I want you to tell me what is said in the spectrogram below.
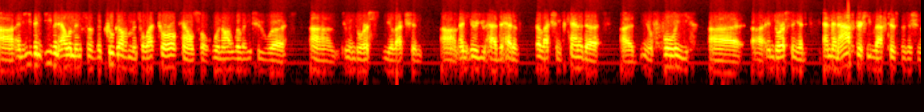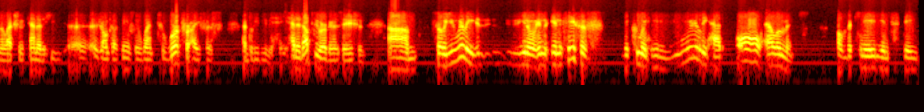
uh, and even even elements of the coup government's electoral council were not willing to uh, uh, to endorse the election. Um, and here you had the head of Elections Canada, uh, you know, fully endorsing it. And then after he left his position in Elections Canada, he, uh, Jean-Pierre Kingsley went to work for IFES. I believe he headed up the organization. Um, so you really, you know, in, in the case of the coup in Haiti, you really had all elements of the Canadian state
